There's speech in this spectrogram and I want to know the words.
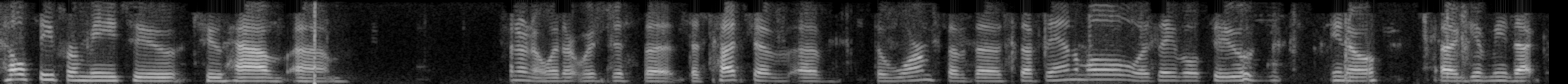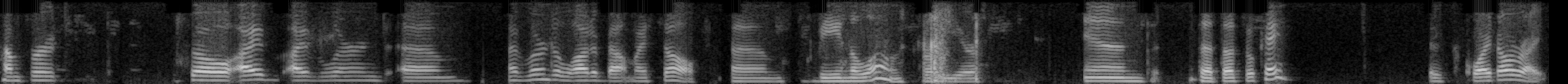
healthy for me to to have um I don't know whether it was just the the touch of of the warmth of the stuffed animal was able to you know uh, give me that comfort. So I've I've learned um I've learned a lot about myself um being alone for a year. And that that's okay it's quite all right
